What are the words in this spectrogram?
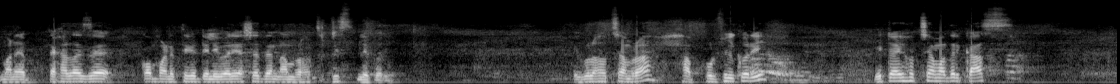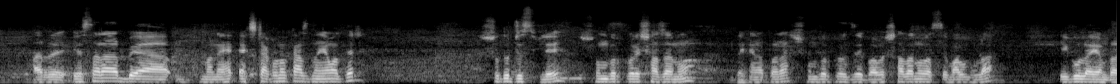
মানে দেখা যায় যে কোম্পানি থেকে ডেলিভারি আসে দেন আমরা হচ্ছে ডিসপ্লে করি। এগুলো হচ্ছে আমরা হাফ ফুলফিল করি। এটাই হচ্ছে আমাদের কাজ। আর এছাড়া মানে এক্সট্রা কোনো কাজ নাই আমাদের। শুধু ডিসপ্লে সুন্দর করে সাজানো। দেখেন আপনারা, সুন্দর করে যেভাবে সাজানো আছে মালগুলা, এগুলাই আমরা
